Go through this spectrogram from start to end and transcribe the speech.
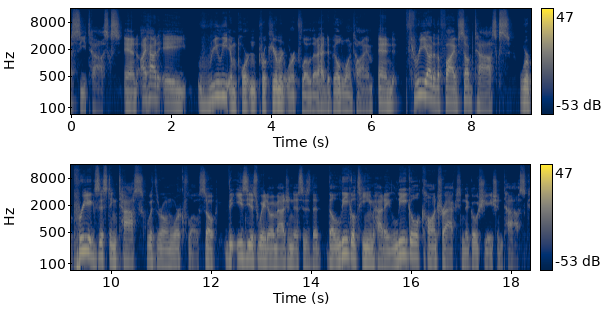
SC tasks. And I had a really important procurement workflow that I had to build one time. And three out of the five subtasks were pre-existing tasks with their own workflow. So the easiest way to imagine this is that the legal team had a legal contract negotiation task.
